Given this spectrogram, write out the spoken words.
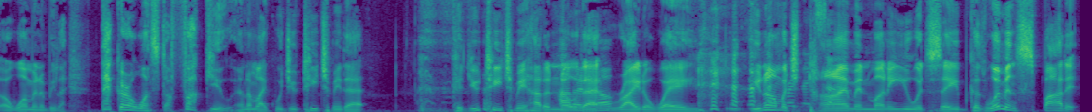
a woman would be like, "That girl wants to fuck you," and I'm like, "Would you teach me that? Could you teach me how to know to that know? right away? You know how much next time and money you would save because women spot it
